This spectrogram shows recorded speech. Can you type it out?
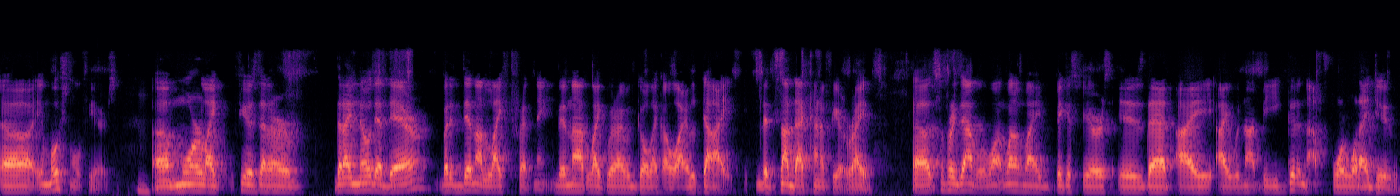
uh, emotional fears, hmm. uh, more like fears that are that I know they're there, but they're not life threatening. They're not like where I would go like, oh, I will die. It's not that kind of fear, right? Uh, so, for example, one, one of my biggest fears is that I I would not be good enough for what I do.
